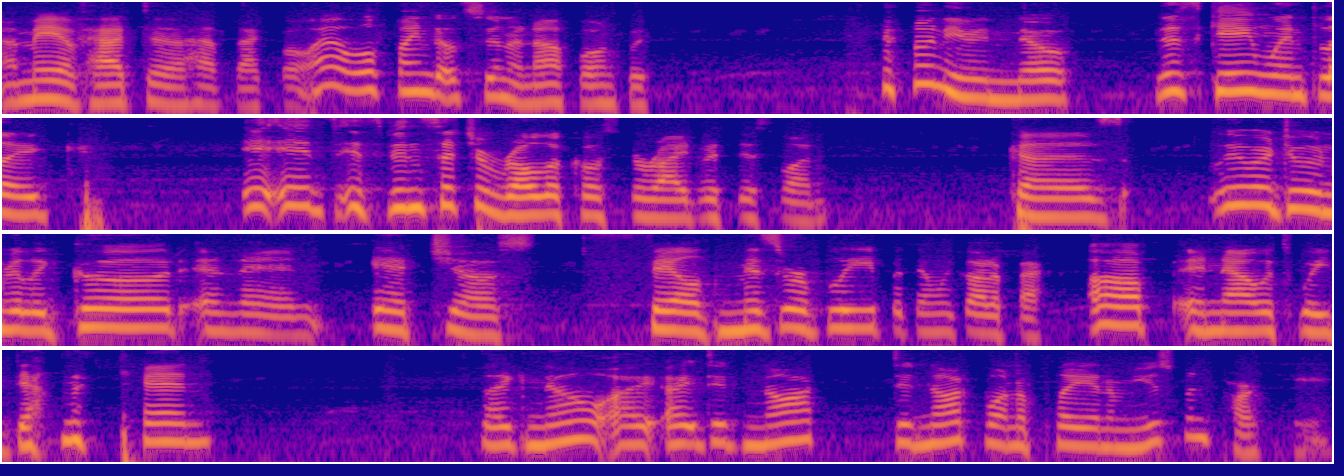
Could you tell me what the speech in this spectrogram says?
I may have had to have go. Well, we'll find out soon enough, won't we? I don't even know. This game went like it, it's it's been such a roller coaster ride with this one, because we were doing really good, and then it just failed miserably. But then we got it back up, and now it's way down again. Like no, I I did not did not want to play an amusement park game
